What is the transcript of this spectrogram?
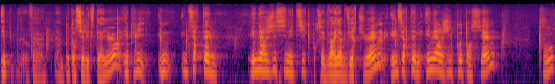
Et, enfin, un potentiel extérieur, et puis une certaine énergie cinétique pour cette variable virtuelle et une certaine énergie potentielle pour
